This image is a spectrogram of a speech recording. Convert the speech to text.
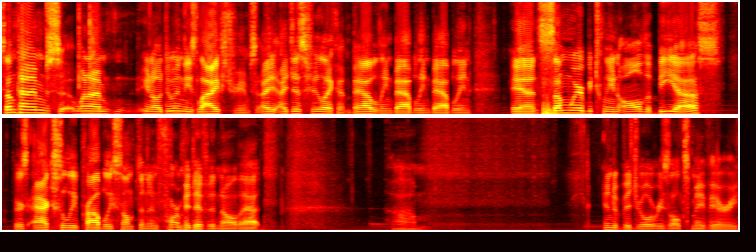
Sometimes when I'm, you know, doing these live streams, I, I just feel like I'm babbling, babbling, babbling. And somewhere between all the BS, there's actually probably something informative in all that. Um, individual results may vary.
